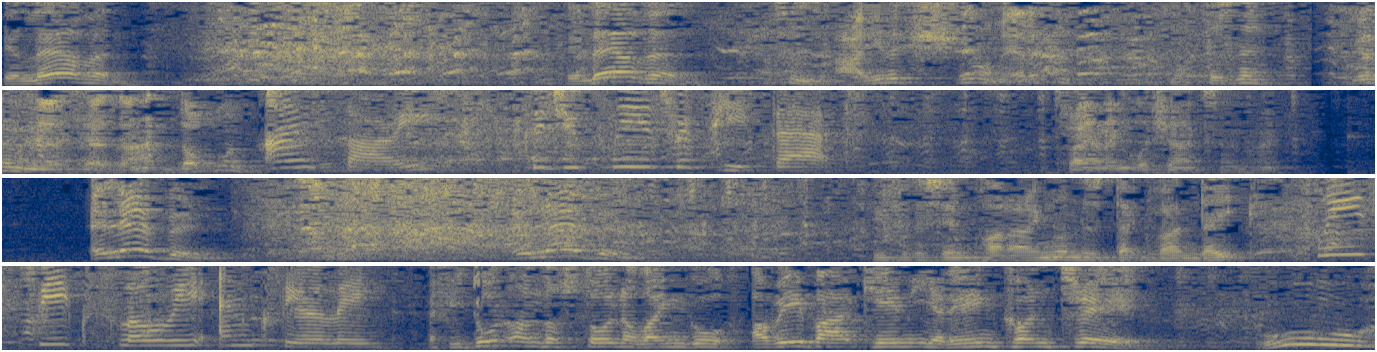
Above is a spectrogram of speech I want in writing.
Eleven. Eleven. That sounds Irish, no American. What, doesn't it? Where in America is that? Dublin. I'm sorry. Could you please repeat that? Try an English accent, right? Eleven. Eleven. You for the same part of England as Dick Van Dyke? Please speak slowly and clearly. If you don't understand the lingo, away back came to your own country. Ooh,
